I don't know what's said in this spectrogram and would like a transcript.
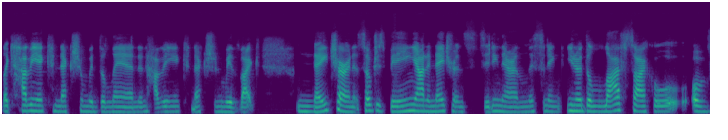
like having a connection with the land and having a connection with like nature and itself, just being out in nature and sitting there and listening. You know, the life cycle of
